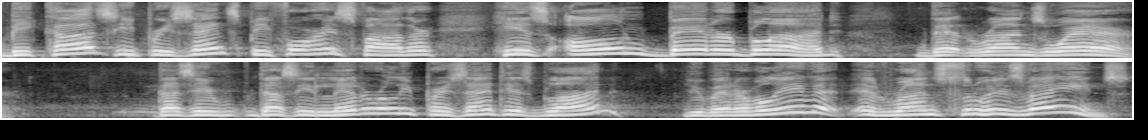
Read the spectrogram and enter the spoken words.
because he presents before his Father his own better blood that runs where? Does he, does he literally present his blood? You better believe it. It runs through his veins.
